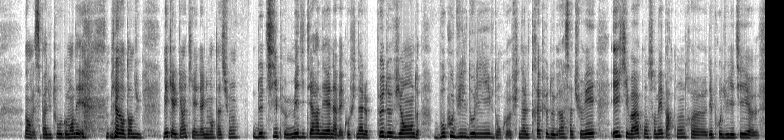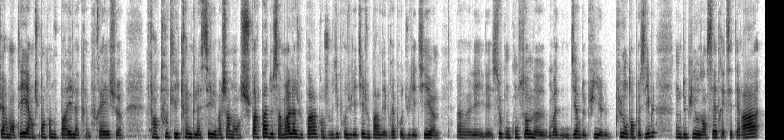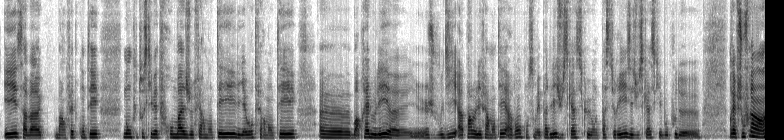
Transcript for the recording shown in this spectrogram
non mais c'est pas du tout recommandé, bien entendu. Mais quelqu'un qui a une alimentation de type méditerranéenne avec au final peu de viande, beaucoup d'huile d'olive, donc au final très peu de gras saturé, et qui va consommer par contre euh, des produits laitiers euh, fermentés. Hein. Je suis pas en train de vous parler de la crème fraîche, euh, enfin toutes les crèmes glacées, les machins, non, je parle pas de ça. Moi là je vous parle, quand je vous dis produits laitiers, je vous parle des vrais produits laitiers. ceux qu'on consomme, on va dire, depuis le plus longtemps possible, donc depuis nos ancêtres, etc. Et ça va bah, en fait compter donc tout ce qui va être fromage fermenté, les yaourts fermentés. Euh, bon après le lait, euh, je vous le dis, à part le lait fermenté, avant on consommait pas de lait jusqu'à ce qu'on le pasteurise et jusqu'à ce qu'il y ait beaucoup de... Bref, je vous ferai un...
